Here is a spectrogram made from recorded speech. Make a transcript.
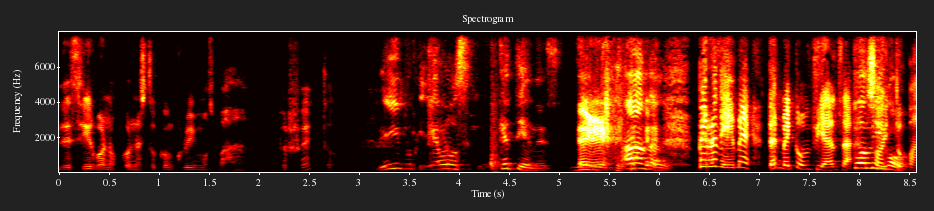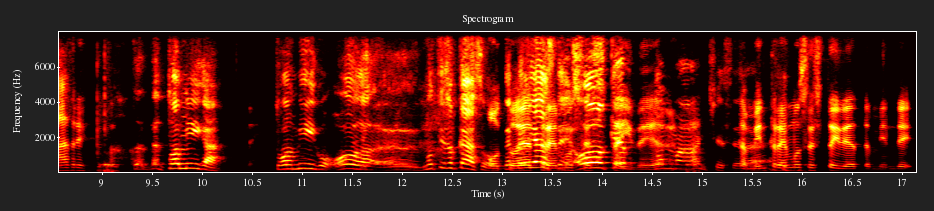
decir, bueno, con esto concluimos. Va, perfecto y porque digamos, ¿qué tienes? Eh. ándale. Pero dime, tenme confianza. Soy tu padre. Tu, amiga, tu amigo, oh, eh, no te hizo caso. O te traemos oh, esta idea. No manches. También traemos esta idea también de,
